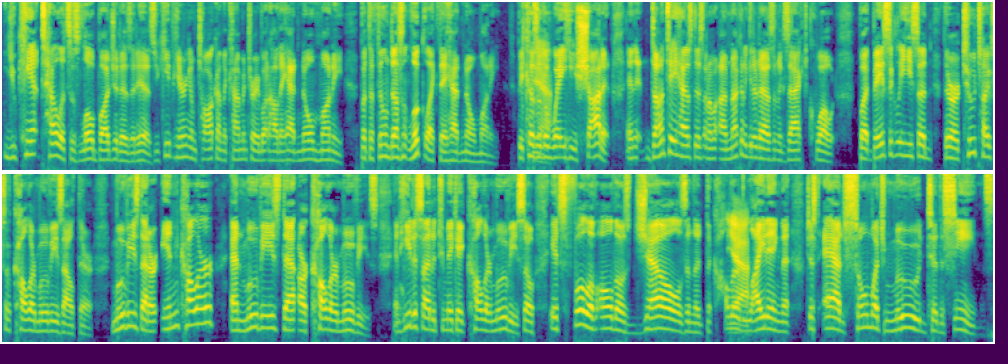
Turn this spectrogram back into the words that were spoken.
you can't tell it's as low budget as it is. You keep hearing them talk on the commentary about how they had no money, but the film doesn't look like they had no money because of the way he shot it. And it, Dante has this, and I'm, I'm not going to get it as an exact quote, but basically he said there are two types of color movies out there. Movies that are in color and movies that are color movies. And he decided to make a color movie. So it's full of all those gels and the, the colored Yeah. lighting that just adds so much mood to the scenes.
